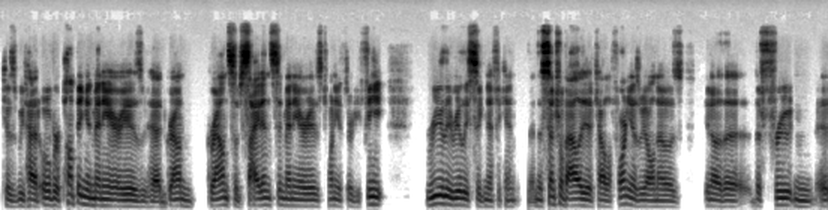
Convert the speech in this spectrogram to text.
because we've had over pumping in many areas, we've had ground ground subsidence in many areas, 20 to 30 feet, really, really significant. And the Central Valley of California, as we all know, is you know the the fruit and uh,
